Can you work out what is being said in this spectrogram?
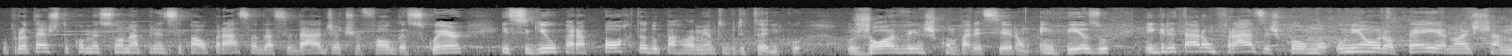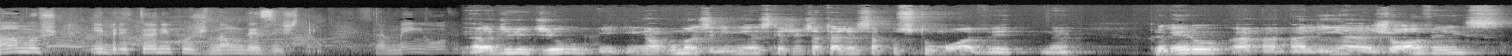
O protesto começou na principal praça da cidade, a Trafalgar Square, e seguiu para a porta do parlamento britânico. Os jovens compareceram em peso e gritaram frases como União Europeia nós chamamos e britânicos não desistem. Houve... Ela dividiu em algumas linhas que a gente até já se acostumou a ver, né? Primeiro, a, a, a linha jovens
